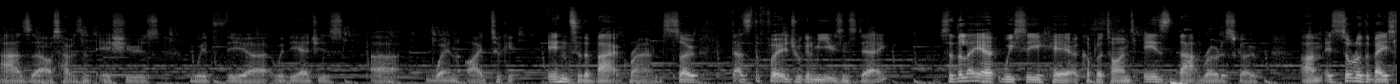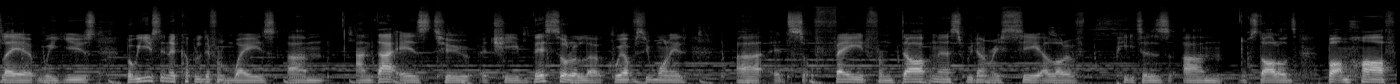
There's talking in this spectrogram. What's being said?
as uh, I was having some issues with the uh, with the edges uh, when I took it into the background. So that's the footage we're going to be using today. So the layer we see here a couple of times is that rotoscope. Um, it's sort of the base layer we used, but we used it in a couple of different ways, um, and that is to achieve this sort of look. We obviously wanted uh, it sort of fade from darkness. We don't really see a lot of Peter's, um, Star-Lord's bottom half,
